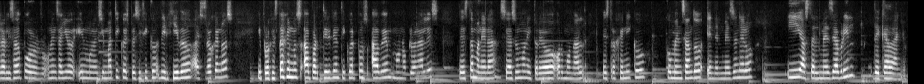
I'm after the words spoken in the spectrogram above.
realizado por un ensayo inmunoenzimático específico dirigido a estrógenos y progestágenos a partir de anticuerpos AB monoclonales. De esta manera se hace un monitoreo hormonal estrogénico comenzando en el mes de enero y hasta el mes de abril de cada año.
